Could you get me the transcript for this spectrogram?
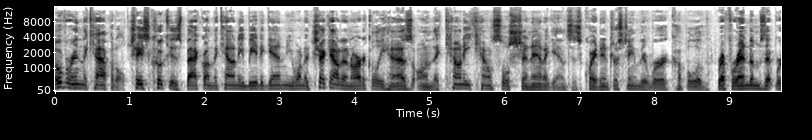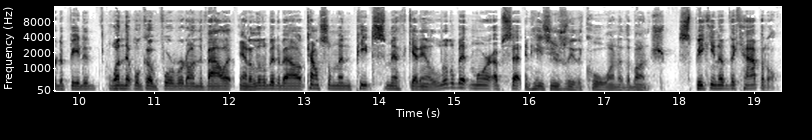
Over in the Capital, Chase Cook is back on the county beat again. You want to check out an article he has on the county council shenanigans. It's quite interesting. There were a couple of referendums that were defeated, one that will go forward on the ballot, and a little bit about Councilman Pete Smith getting a little bit more upset, and he's usually the cool one of the bunch. Speaking of the Capital,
